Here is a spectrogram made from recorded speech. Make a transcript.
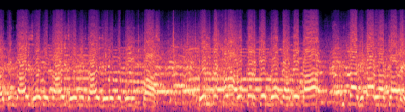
I think the ayes have it the ayes have it the ayes have it the bill is pass बिल में खड़ा होकर के नो कहने का कितना अधिकार है आप जाने।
